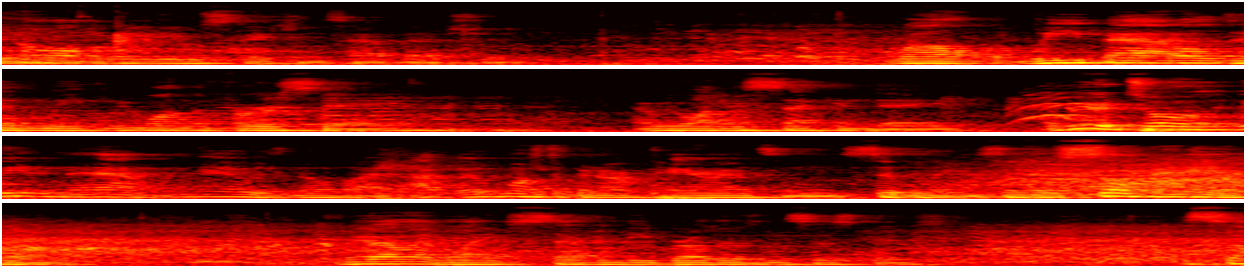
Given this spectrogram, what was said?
you know all the radio stations have that shit. Well, we battled and we, we won the first day, and we won the second day. We were totally, we didn't have, it was nobody. I, it must have been our parents and siblings, and there's so many of them. We all have like 70 brothers and sisters. So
